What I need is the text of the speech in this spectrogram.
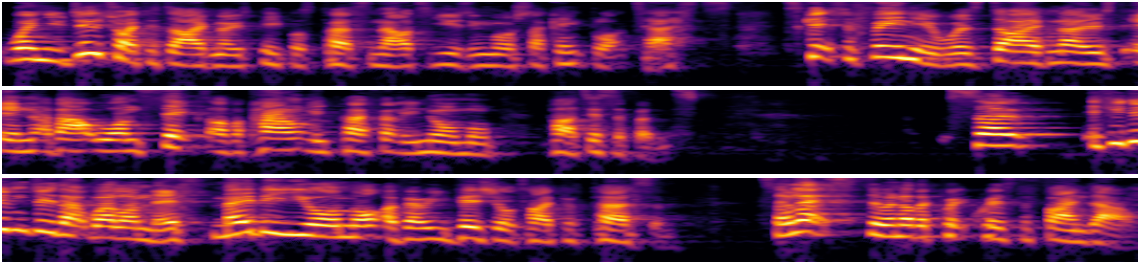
when you do try to diagnose people's personality using Rorschach ink blot tests, Schizophrenia was diagnosed in about one sixth of apparently perfectly normal participants. So, if you didn't do that well on this, maybe you're not a very visual type of person. So, let's do another quick quiz to find out.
